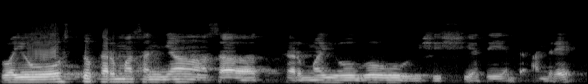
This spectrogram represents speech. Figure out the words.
ತ್ವಯೋಸ್ತು ಕರ್ಮ ಸನ್ಯಾಸ ಕರ್ಮಯೋಗೋ ವಿಶಿಷ್ಯತೆ ಅಂತ. ಅಂದ್ರೆ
